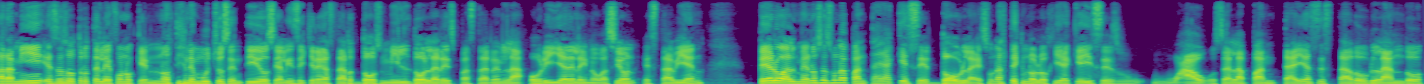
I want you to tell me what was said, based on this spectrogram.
para mí, ese es otro teléfono que no tiene mucho sentido. Si alguien se quiere gastar dos mil dólares para estar en la orilla de la innovación, está bien. Pero al menos es una pantalla que se dobla. Es una tecnología que dices, wow. O sea, la pantalla se está doblando.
